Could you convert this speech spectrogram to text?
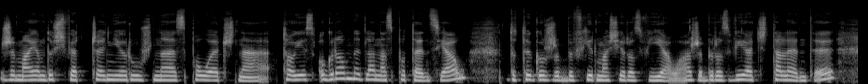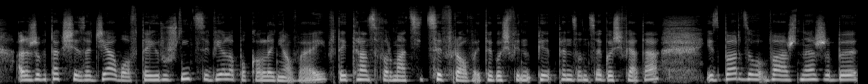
że mają doświadczenie różne społeczne. To jest ogromny dla nas potencjał do tego, żeby firma się rozwijała, żeby rozwijać talenty, ale żeby tak się zadziało w tej różnicy wielopokoleniowej, w tej transformacji cyfrowej, tego pędzącego świata, jest bardzo ważne, żeby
